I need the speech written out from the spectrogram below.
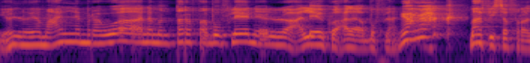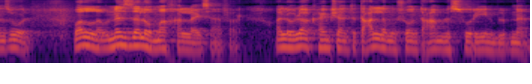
يقول له يا معلم رواق أنا من طرف أبو فلان. يقول له عليك وعلى أبو فلان. يا لك ما في سفرة نزول. والله ونزله وما خلاه يسافر. قال له لك هاي مشان تتعلموا شلون تعاملوا السوريين بلبنان.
